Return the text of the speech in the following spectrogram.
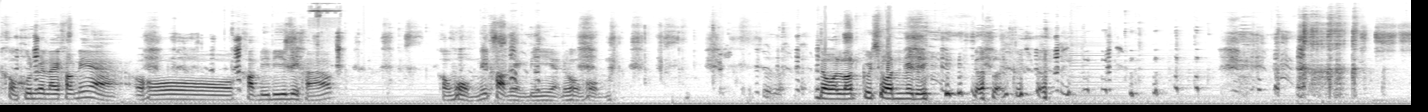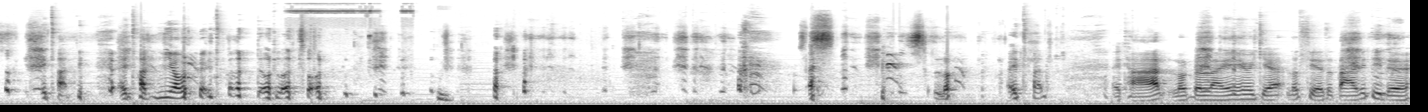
ของคุณเป็นไรครับเนี่ย โอ้โห ขับดีๆสิครับ ของผมนี่ขับอย่างดีอะดูของผม โดนรถกูชนไปดิ โดนรถกูชน ไอ้ทัด ไอ้ทัดเงียวเลยโดนรถชน รถ ไอ้ทัด ไอ้ทัดรถเป็นไรเมื่อกี้ รถเสียสตาร์ทไม่ติดเลย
